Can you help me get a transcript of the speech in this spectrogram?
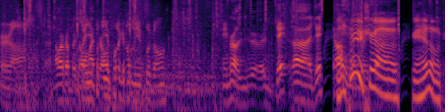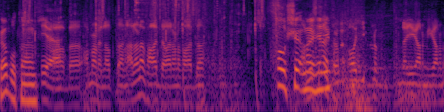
Or uh. Okay. I work up the goal, Oh, my you, put, troll. you put golem. You put golem. I mean, bro, uh, J- uh, Jason. I'm pretty sure gonna I hit him a couple times. Yeah. Oh, but I'm running up then. I don't have hide though. I don't have hide though. Oh shit, I I'm might just you. throw- Oh, you. No, you got him. You got him.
